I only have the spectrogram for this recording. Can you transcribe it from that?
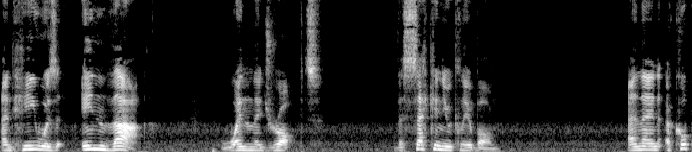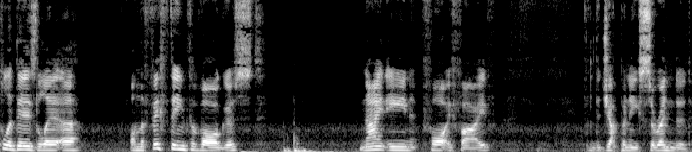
And he was in that when they dropped the second nuclear bomb and then a couple of days later, on the 15th of August, 1945, the Japanese surrendered.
